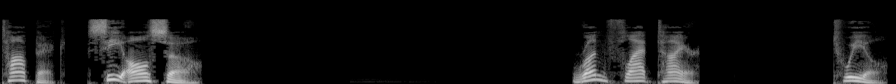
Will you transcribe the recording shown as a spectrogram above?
Topic See also Run flat tire Tweel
